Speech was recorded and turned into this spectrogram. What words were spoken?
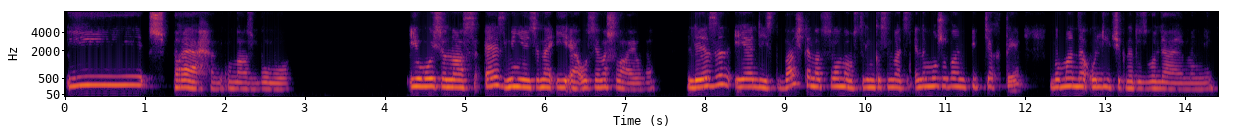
і sprechen у нас було. І ось у нас «е» змінюється на «іе». Ось я знайшла його. Лезен і аліст. Бачите, над слоном, сторінка 17. Я не можу вам підтягти, бо в мене олівчик не дозволяє мені.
